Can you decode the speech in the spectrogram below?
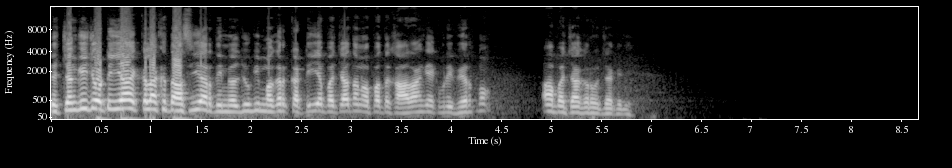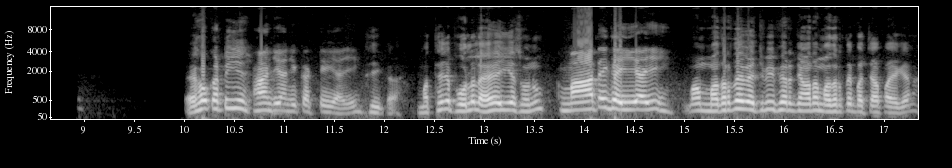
ਤੇ ਚੰਗੀ ਝੋਟੀ ਆ 1 ਲੱਖ 10 ਹਜ਼ਾਰ ਦੀ ਮਿਲ ਜੂਗੀ ਮਗਰ ਕੱਟੀ ਆ ਬੱਚਾ ਤੁਹਾਨੂੰ ਆਪਾਂ ਦਿਖਾ ਦਾਂਗੇ ਇੱਕ ਵਾਰੀ ਫਿਰ ਤੋਂ। ਆ ਬੱਚਾ ਕਰੋ ਚੈੱਕ ਜੀ। ਇਹੋ ਕੱਟੀ ਏ? ਹਾਂਜੀ ਹਾਂਜੀ ਕੱਟੀ ਆ ਜੀ। ਠੀਕ ਆ। ਮੱਥੇ 'ਚ ਫੁੱਲ ਲੈ ਆਈ ਏ ਸੋਨੂੰ? ਮਾਂ ਤੇ ਗਈ ਆ ਜੀ। ਮਦਰ ਦੇ ਵਿੱਚ ਵੀ ਫਿਰ ਜਾਂ ਤਾਂ ਮਦਰ ਤੇ ਬੱਚਾ ਪਾਏਗਾ ਨਾ।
